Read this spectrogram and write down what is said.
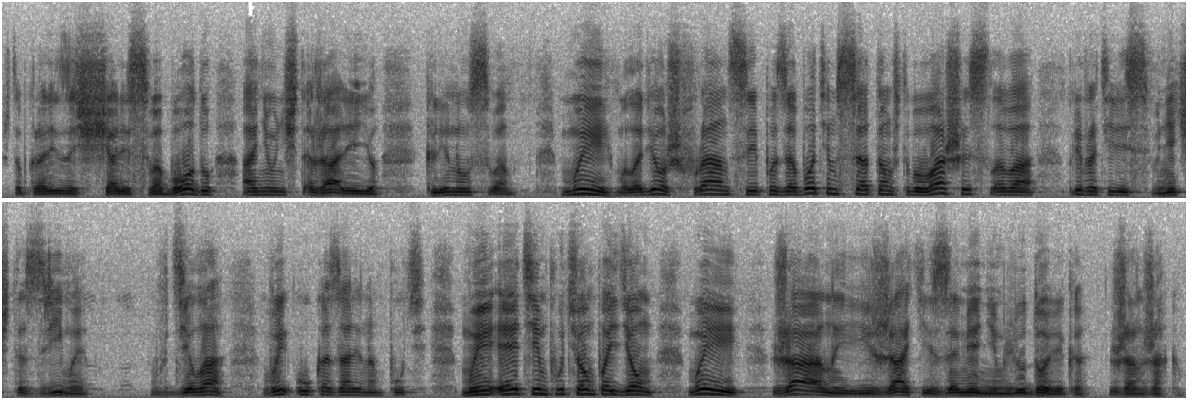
чтобы короли защищали свободу, а не уничтожали ее. Клянусь вам, мы, молодежь Франции, позаботимся о том, чтобы ваши слова превратились в нечто зримое, в дела. Вы указали нам путь. Мы этим путем пойдем. Мы, Жаны и Жаки, заменим Людовика Жан-Жаком».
